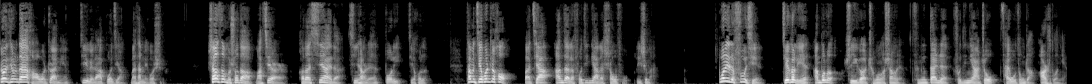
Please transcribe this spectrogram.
各位听众，大家好，我是朱爱明，继续给大家播讲《漫谈美国史》。上次我们说到，马歇尔和他心爱的心上人波利结婚了。他们结婚之后，把家安在了弗吉尼亚的首府里士满。波利的父亲杰克林·安布勒是一个成功的商人，曾经担任弗吉尼亚州财务总长二十多年，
